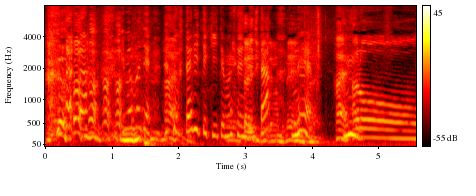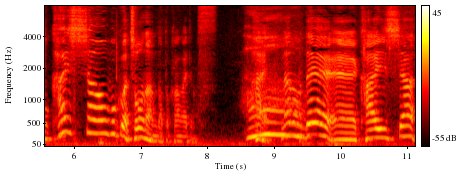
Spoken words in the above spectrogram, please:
今まで二人って聞いてませんでした？二人って聞いてますね。はい、あのー会社を僕は長男だと考えてます。はいはあなので、えー会社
